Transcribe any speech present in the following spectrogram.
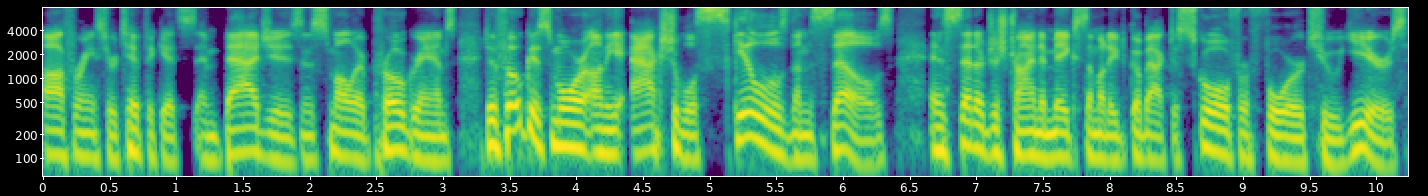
offering certificates and badges and smaller programs to focus more on the actual skills themselves instead of just trying to make somebody go back to school for four or two years.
